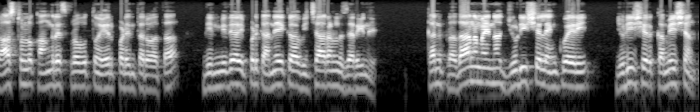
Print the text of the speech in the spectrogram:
రాష్ట్రంలో కాంగ్రెస్ ప్రభుత్వం ఏర్పడిన తర్వాత దీని మీద ఇప్పటికి అనేక విచారణలు జరిగినాయి. కానీ ప్రధానమైన judicial enquiry judicial commission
